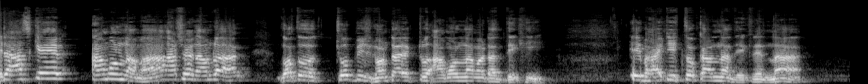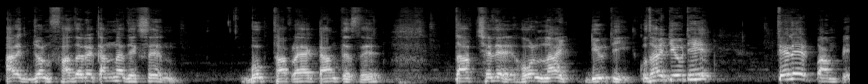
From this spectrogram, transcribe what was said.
এটা আজকের আমল নামা আসেন আমরা গত চব্বিশ ঘণ্টার একটু আমল নামাটা দেখি। এই ভাইটির তো কান্না দেখলেন না? আরেকজন ফাদারের কান্না দেখছেন? বুক থাপড়ায় টানতেছে তার ছেলে হোল নাইট ডিউটি কোথায় ডিউটি তেলের পাম্পে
